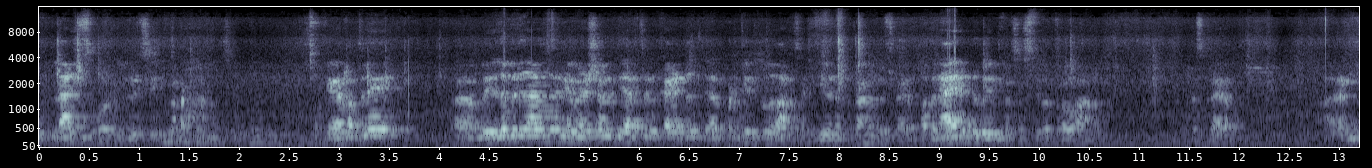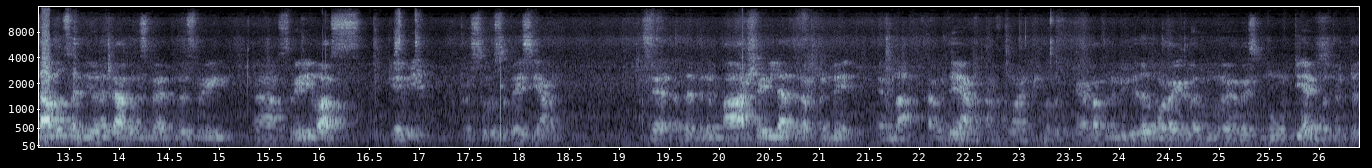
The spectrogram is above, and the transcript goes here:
വുഡ്ലാൻഡ്സ് ഹോട്ടലിൽ വെച്ച് നടക്കണം. കേരളത്തിലെ ബിരുദ ബിരുദാനന്തര ഗവേഷണ വിദ്യാർത്ഥികൾക്കായിട്ട് ഏർപ്പെടുത്തിയിട്ടുള്ളതാണ് സഞ്ജീവനം കാവ്യ പുരസ്കാരം. പതിനായിരം രൂപയും പ്രശസ്തി പത്രവുമാണ് പുരസ്കാരം. രണ്ടാമത് സഞ്ജീവന കാവ്യ പുരസ്കാരത്തിന് ശ്രീ ശ്രീവാസ് കെ വി തൃശ്ശൂർ സ്വദേശിയാണ്. അദ്ദേഹ- അദ്ദേഹത്തിന് ഭാഷയില്ലാത്തൊരപ്പന്റെ എന്ന കവിതയാണ് അർഹമായിട്ടുള്ളത് കേരളത്തിലെ വിവിധ കോളേജുകളിൽ നിന്ന് ഏകദേശം നൂറ്റി അൻപത്തെട്ട്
